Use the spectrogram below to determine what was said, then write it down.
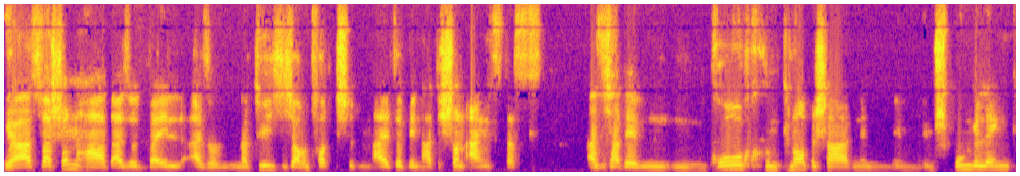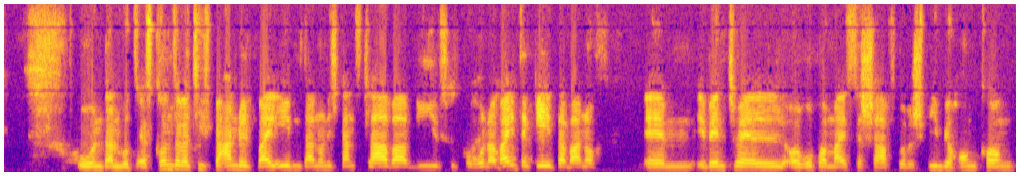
Ja, es war schon hart. Also, weil, also natürlich ich auch im fortgeschrittenen Alter bin, hatte ich schon Angst, dass, also ich hatte einen Bruch, einen Knorpelschaden im, im, im Sprunggelenk und dann wurde es erst konservativ behandelt, weil eben da noch nicht ganz klar war, wie es mit Corona weitergeht. Da war noch ähm, eventuell Europameisterschaft oder spielen wir Hongkong.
